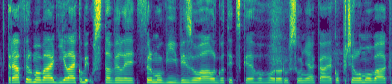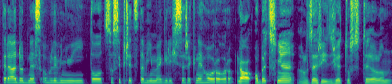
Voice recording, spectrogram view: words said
která filmová díla jakoby ustavili filmový vizuál gotického hororu jsou nějaká jako přelomová, která dodnes ovlivňují to, co si představíme, když se řekne horor? No, obecně lze říct, že to styl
